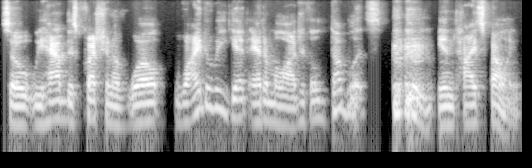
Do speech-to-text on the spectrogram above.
So we have this question of, well, why do we get etymological doublets in Thai spelling?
